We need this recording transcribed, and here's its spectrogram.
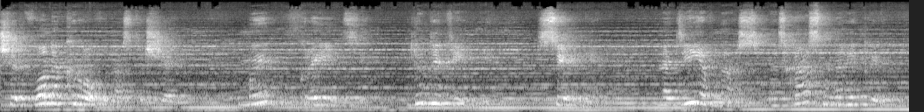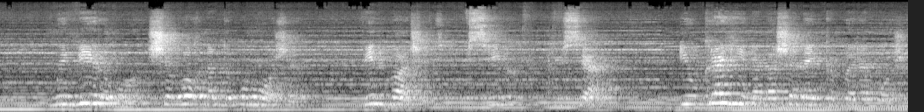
червона кров у нас тече. Ми, українці, люди вільні, сильні. Надія в нас не згасне на віки. Ми віримо, що Бог нам допоможе. Він бачить всіх і вся. І Україна наша ненька переможе.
